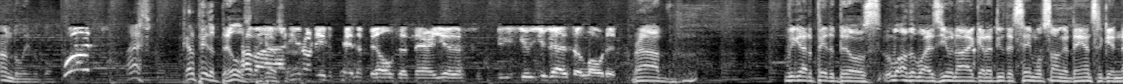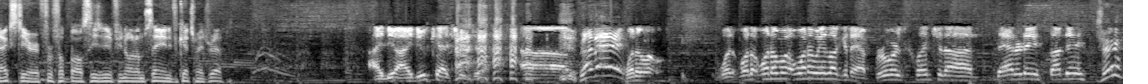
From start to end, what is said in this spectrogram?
Unbelievable. What? Got to pay the bills. Come I guess, you don't need to pay the bills in there. You you you guys are loaded. Rob, we got to pay the bills. Otherwise, you and I got to do that same old song and dance again next year for football season. If you know what I'm saying, if you catch my drift. I do. I do catch you. Drew. um, Robbie! what, are, what, what, what, are, what are we looking at? Brewers clinching on Saturday, Sunday? Sure.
